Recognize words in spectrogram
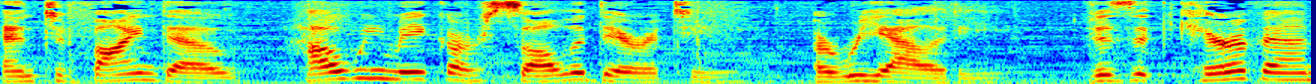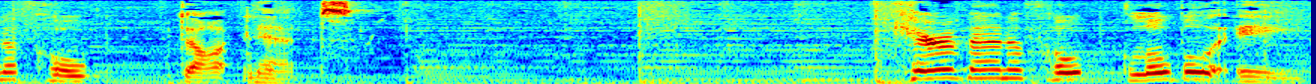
and to find out how we make our solidarity a reality, visit caravanofhope.net. Caravan of Hope Global Aid,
